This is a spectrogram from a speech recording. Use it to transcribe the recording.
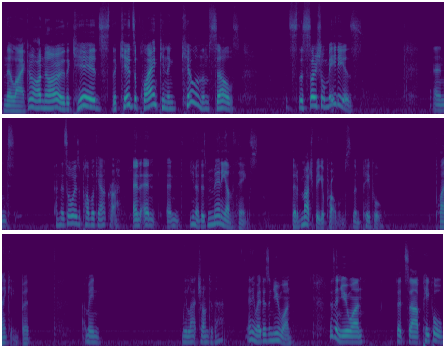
and they're like oh no the kids the kids are planking and killing themselves. It's the social medias. And and there's always a public outcry and and and you know there's many other things that are much bigger problems than people planking, but I mean, we latch on to that. Anyway, there's a new one. There's a new one that's uh, people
